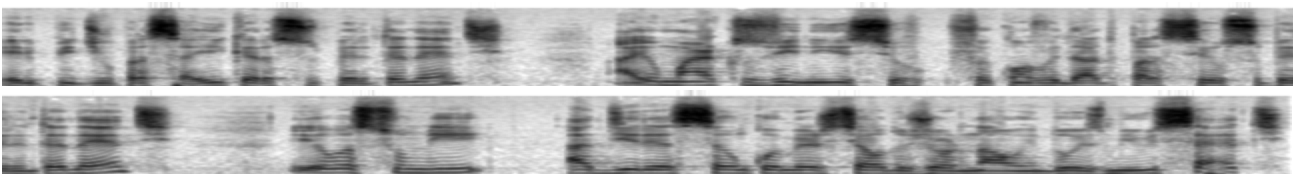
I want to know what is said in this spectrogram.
ele pediu para sair, que era superintendente. Aí o Marcos Vinícius foi convidado para ser o superintendente. Eu assumi a direção comercial do jornal em 2007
